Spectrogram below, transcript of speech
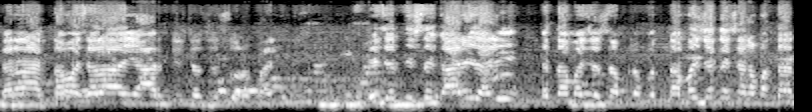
कारण तमाशाला या आर्टिस्टाचं स्वरूप आले. त्याच्यात नुसतं गाणी झाली तर तमाशा संपला. पण तमाशा कशाला म्हणतात?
